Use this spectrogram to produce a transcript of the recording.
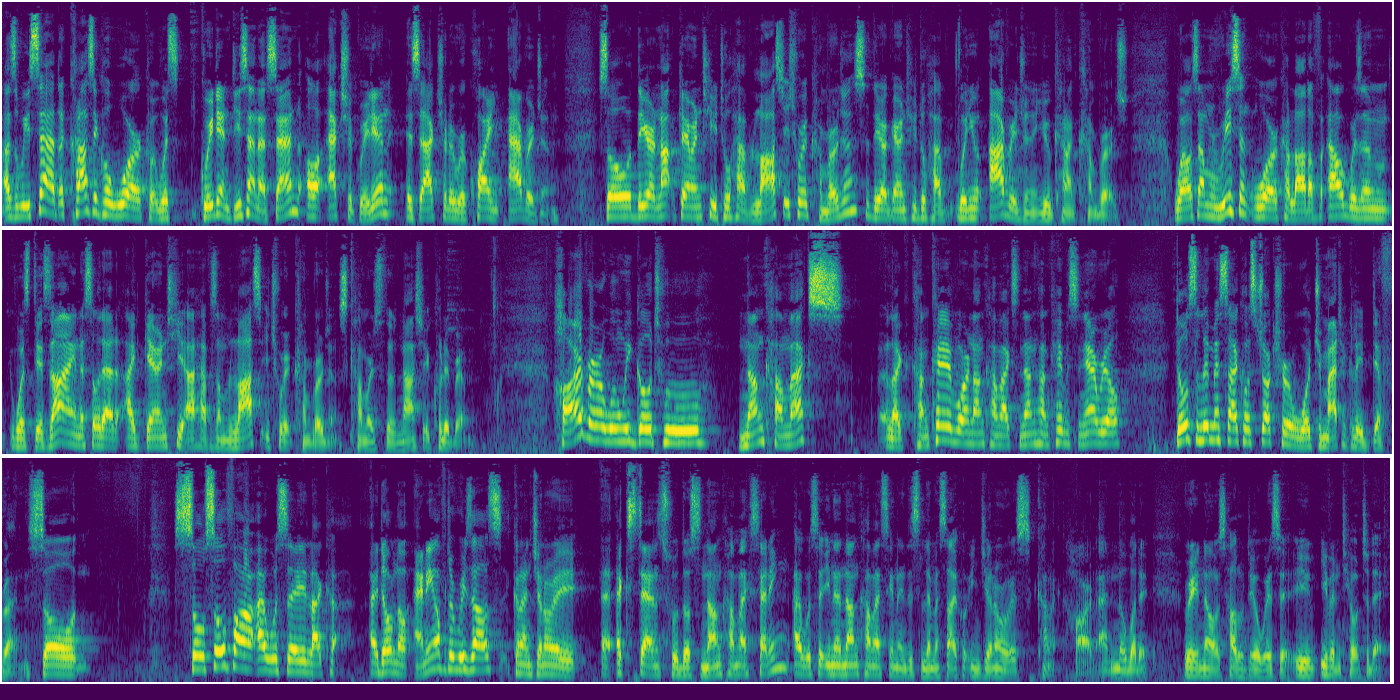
As we said, the classical work with gradient descent ascent or extragradient is actually requiring averaging. So they are not guaranteed to have last iterate convergence. They are guaranteed to have when you average you kind of converge. Well, some recent work, a lot of algorithm was designed so that I guarantee I have some last iterate convergence, converge to the Nash equilibrium. However, when we go to non-convex, like concave or non-convex, non-concave scenario, those limit cycle structure were dramatically different. So, so, so far I would say like I don't know any of the results to generally uh, extend to those non-convex setting. I would say in a non-convex setting, this limit cycle in general is kind of hard, and nobody really knows how to deal with it even till today.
